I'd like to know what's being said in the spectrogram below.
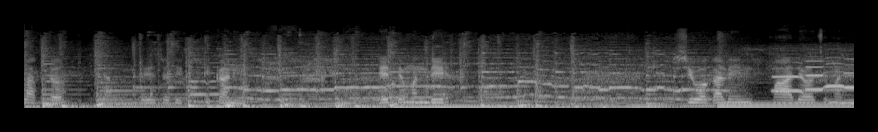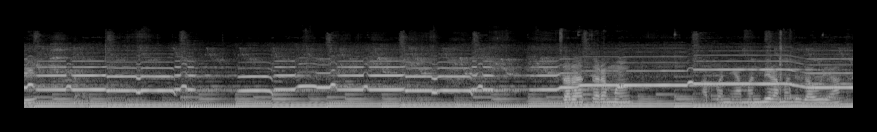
यावं लागतं. हे जे ठिकाणी हे ते मंदिर शिवकालीन महादेवाचे मंदिर. चला तर मग आपण या मंदिरामध्ये जाऊया.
